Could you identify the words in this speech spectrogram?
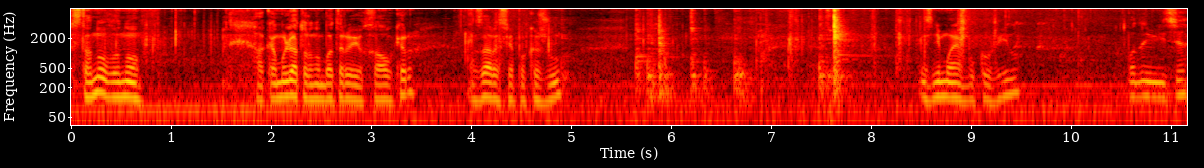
Встановлено акумуляторну батарею Hawker. Зараз я покажу. Знімаємо буковину. Подивіться.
